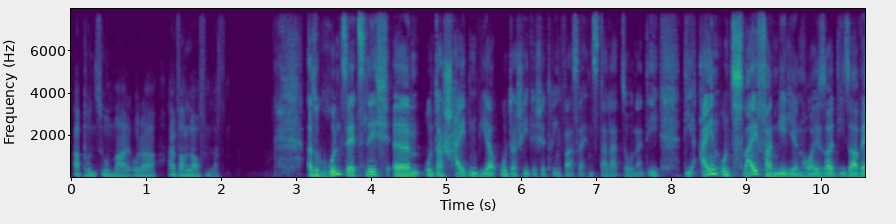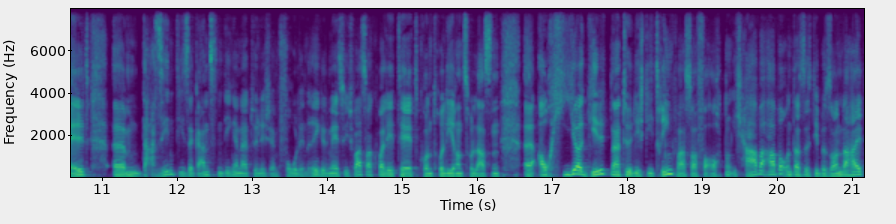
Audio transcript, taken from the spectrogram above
Ab und zu mal oder einfach laufen lassen? Also grundsätzlich ähm, unterscheiden wir unterschiedliche Trinkwasserinstallationen. Die, die Ein- und Zweifamilienhäuser dieser Welt, ähm, da sind diese ganzen Dinge natürlich empfohlen. Regelmäßig Wasserqualität kontrollieren zu lassen. Äh, auch hier gilt natürlich die Trinkwasserverordnung. Ich habe aber, und das ist die Besonderheit,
